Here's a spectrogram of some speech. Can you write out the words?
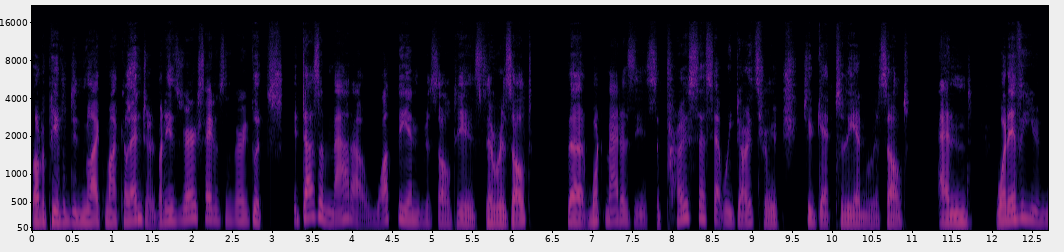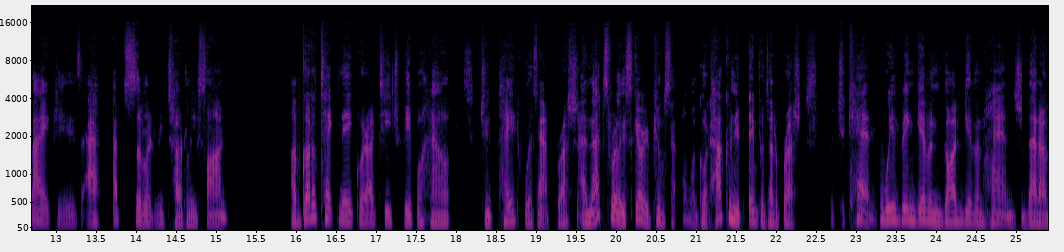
A lot of people didn't like Michelangelo, but he was very famous and very good. It doesn't matter what the end result is. The result, that what matters is the process that we go through to get to the end result. And whatever you make is absolutely totally fine. I've got a technique where I teach people how to paint without brush. And that's really scary. People say, Oh my God, how can you paint without a brush? But you can. We've been given God given hands that are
